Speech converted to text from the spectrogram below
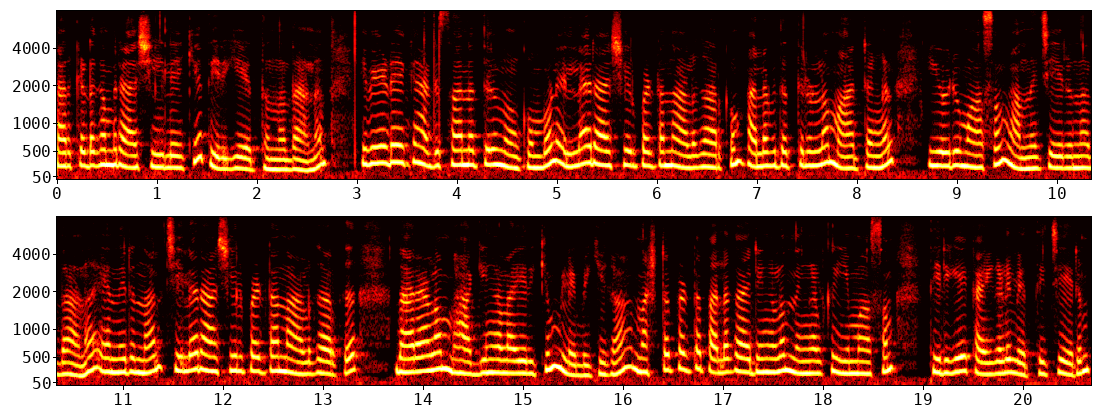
കർക്കിടകം രാശിയിലേക്ക് തിരികെ എത്തുന്നതാണ്. ഇവയുടെയൊക്കെ അടിസ്ഥാനത്തിൽ നോക്കുമ്പോൾ എല്ലാ രാശിയിൽപ്പെട്ട ആളുകാർക്കും പല വിധത്തിലുള്ള മാറ്റങ്ങൾ ഈ ഒരു മാസം വന്നു ചേരുന്നതാണ്. എന്നിരുന്നാൽ ചില രാശിയിൽപ്പെട്ട ആളുകാർക്ക് ധാരാളം ഭാഗ്യങ്ങളായിരിക്കും ലഭിക്കുക. നഷ്ടപ്പെട്ട പല കാര്യങ്ങളും നിങ്ങൾക്ക് ഈ മാസം തിരികെ കൈകളിൽ എത്തിച്ചേരും.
